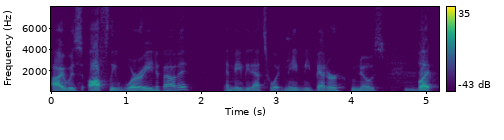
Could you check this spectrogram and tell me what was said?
I was awfully worried about it, and maybe that's what made me better. Who knows? Hmm. But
